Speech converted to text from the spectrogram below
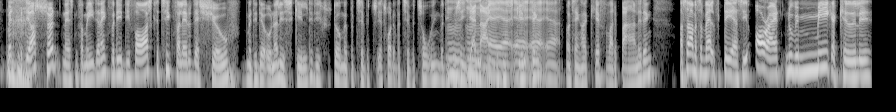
men, men det er også synd næsten for medierne, ikke? fordi de får også kritik for at lave det der show med de der underlige skilte, de skulle stå med på TV, jeg tror det var TV2, ikke? hvor de mm, kunne sige ja, nej, mm, ja, sådan ja, skilt, ja, ja, ja. og man tænker, kæft, hvor var det barnligt, ikke? Og så har man så valgt for det at sige, alright, nu er vi mega kedelige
